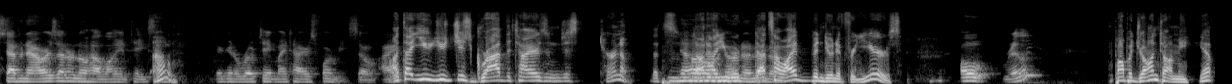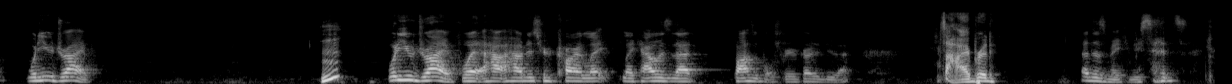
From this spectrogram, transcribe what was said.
seven hours. I don't know how long it takes. Oh. They're gonna rotate my tires for me. So I, I thought you you just grab the tires and just turn them. That's No, not how you. no, were. no, that's how I've been doing it for years. Oh, really? Papa John taught me. Yep. What do you drive? Hmm? What do you drive? What? How? How does your car like? Like, how is that possible for your car to do that? It's a hybrid. That doesn't make any sense. That's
